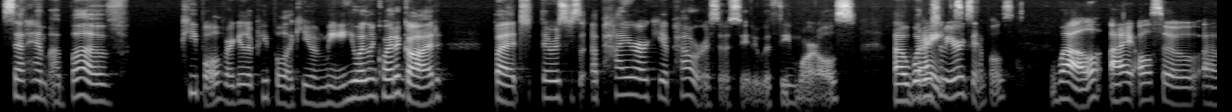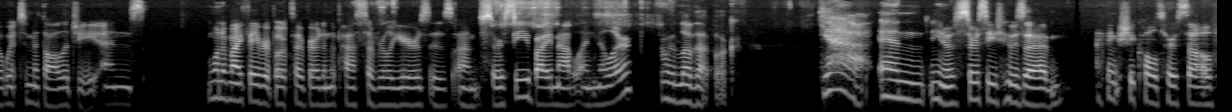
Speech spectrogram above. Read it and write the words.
set him above people, regular people like you and me. He wasn't quite a god, but there was just a hierarchy of power associated with the immortals. Uh, what right. are some of your examples? Well, I also uh, went to mythology, and one of my favorite books I've read in the past several years is um, Circe by Madeline Miller. Oh, I love that book. Yeah, and you know Circe, who is a, I think she calls herself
